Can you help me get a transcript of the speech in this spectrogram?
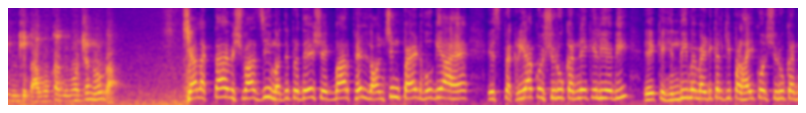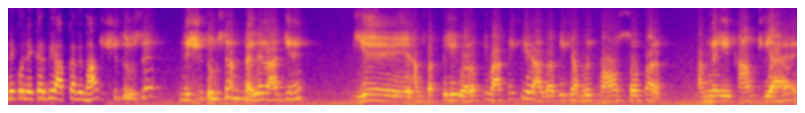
इन किताबों का विमोचन होगा। क्या लगता है विश्वास जी मध्य प्रदेश एक बार फिर लॉन्चिंग पैड हो गया है? इस प्रक्रिया को शुरू करने के लिए भी एक हिंदी में मेडिकल की पढ़ाई को शुरू करने को लेकर भी आपका विभाग? निश्चित रूप से निश्चित रूप से हम पहले राज्य हैं। ये हम सबके लिए गौरव की बात है कि आज़ादी के अमृत महोत्सव पर हमने ये काम किया है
